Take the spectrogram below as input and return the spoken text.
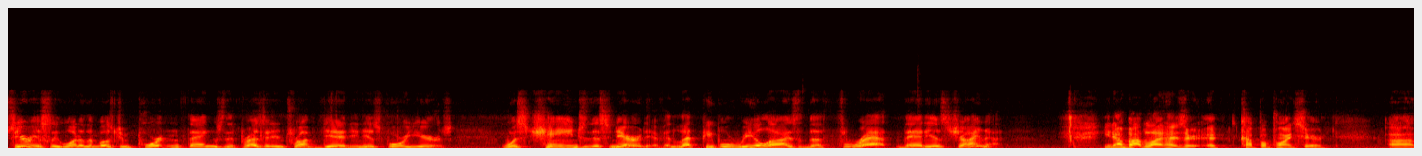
seriously one of the most important things that President Trump did in his four years was change this narrative and let people realize the threat that is China. You know, Bob Lighthizer, a couple points here. Uh,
